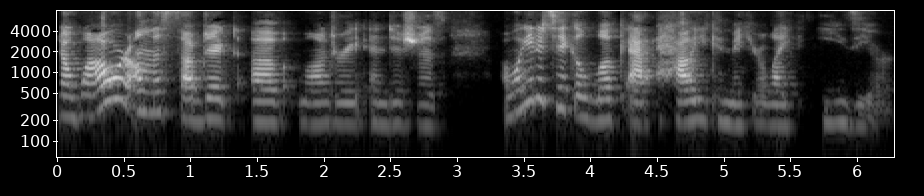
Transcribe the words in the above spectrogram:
Now, while we're on the subject of laundry and dishes, I want you to take a look at how you can make your life easier.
